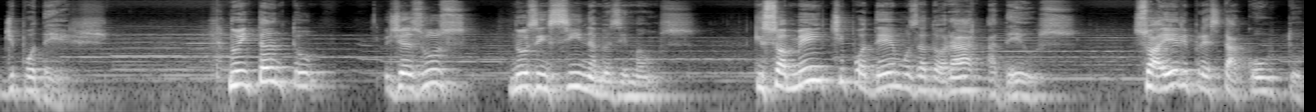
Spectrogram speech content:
de poder. No entanto, Jesus nos ensina, meus irmãos, que somente podemos adorar a Deus, só a Ele prestar culto,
